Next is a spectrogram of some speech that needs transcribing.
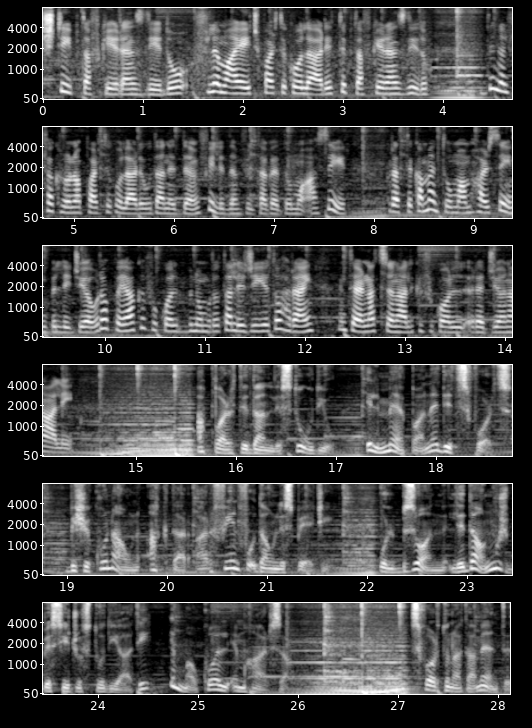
X'tip ta' fkieren żdiedu? F'liema age partikulari t-tip ta' fkieren żdiedu? Din il-fekruna partikulari u dan id-denfil, id-denfil ta' geddu ma' qasir, prattikament huma mħarsin bil-liġi Ewropea kif ukoll b'numru ta' liġijiet oħrajn internazzjonali kif ukoll reġjonali. Apparti dan l-istudju, il-MEPA nediet sforz biex ikun hawn aktar għarfien fuq dawn l-ispeċi u l-bżonn li dawn mhux biss jiġu studjati, imma wkoll imħarsa. Sfortunatament,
